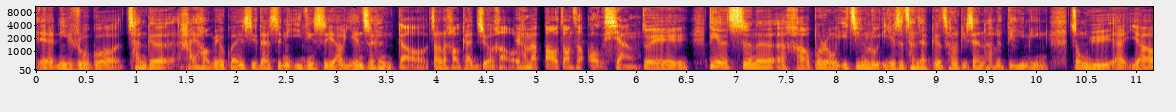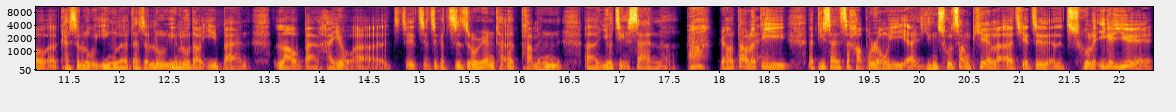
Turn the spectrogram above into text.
呃，你如果唱歌还好没有关系，但是你一定是要颜值很高，长得好看就好了。因为他们要包装成偶像。对，第二次呢，呃，好不容易一进入也是参加歌唱比赛拿了第一名，终于呃要开始录音了，但是录音录到一半，老板还有呃这这这个制作人他。他们呃又解散了啊，然后到了第呃第三次，好不容易呃已经出唱片了，而且这个出了一个月，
